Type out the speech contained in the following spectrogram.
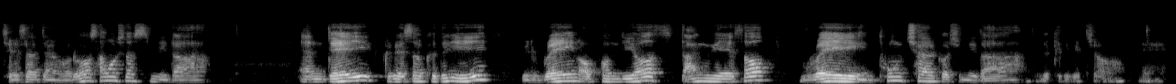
제사장으로 삼으셨습니다. And they 그래서 그들이 will reign upon the earth 땅 위에서 reign 통치할 것입니다. 이렇게 되겠죠. 예.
